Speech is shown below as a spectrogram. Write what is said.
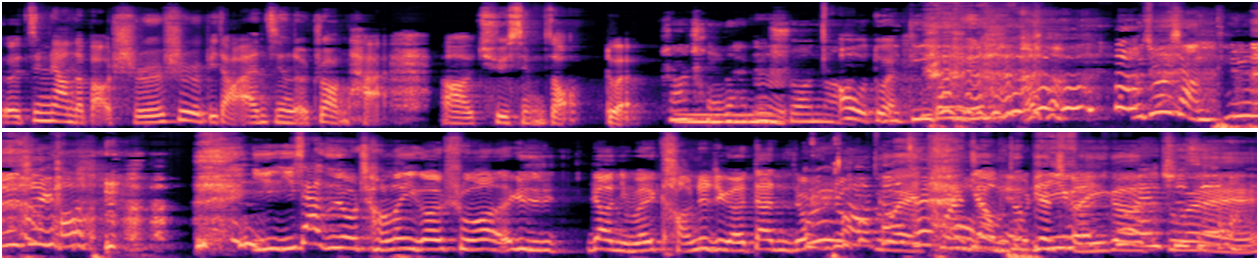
呃尽量的保持是比较安静的状态啊、呃去行走。对，抓虫子还没嗯说呢。哦对第一个 我就是想听的这个。一一下子就成了一个说呃让你们扛着这个担子，就是说对，突然间我们就变成了一个对，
